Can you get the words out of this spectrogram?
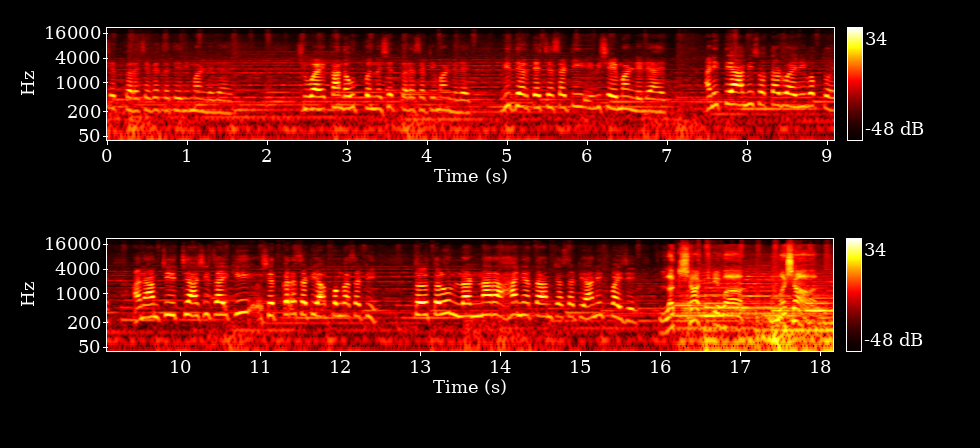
शेतकऱ्याच्या व्यथा त्यांनी मांडलेल्या आहेत. शिवाय कांदा उत्पन्न शेतकऱ्यासाठी मांडलेले आहेत. विद्यार्थ्याच्यासाठी विषय मांडलेले आहेत. आणि ते आम्ही स्वतः डोळ्यांनी बघतोय. आणि आमची इच्छा अशीच आहे की शेतकऱ्यासाठी अपंगासाठी तळतळून लढणारा हा नेता आमच्यासाठी अनेक पाहिजे. लक्षात ठेवा मशाल.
